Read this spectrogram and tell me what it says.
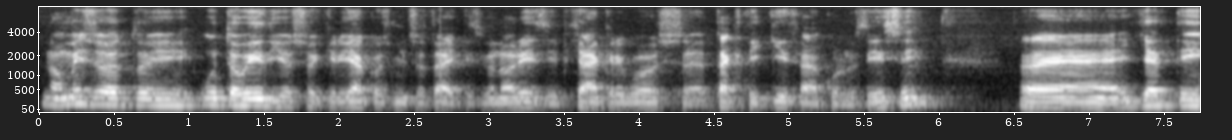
Νομίζω ότι ούτε ο ίδιος ο Κυριάκος Μητσοτάκης γνωρίζει ποια ακριβώς ε, τακτική θα ακολουθήσει. Ε, γιατί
